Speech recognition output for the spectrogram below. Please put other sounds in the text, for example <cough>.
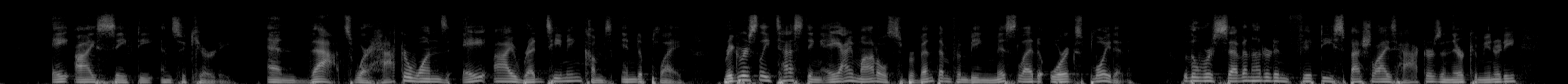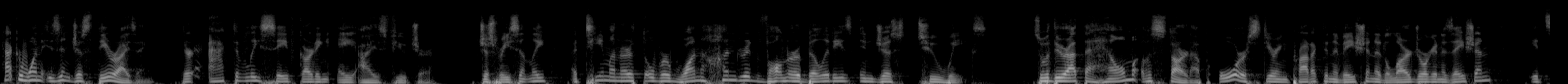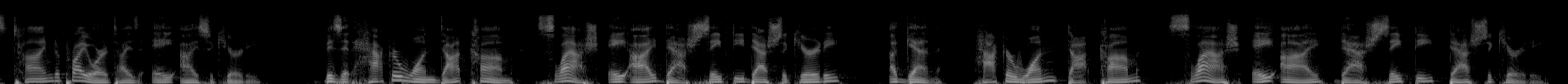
AI safety and security. And that's where HackerOne's AI red teaming comes into play, rigorously testing AI models to prevent them from being misled or exploited. With over 750 specialized hackers in their community, HackerOne isn't just theorizing, they're actively safeguarding AI's future. Just recently, a team unearthed over 100 vulnerabilities in just two weeks. So, whether you're at the helm of a startup or steering product innovation at a large organization, it's time to prioritize AI security. Visit hackerone.com slash AI safety security. Again, hackerone.com slash AI safety security.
